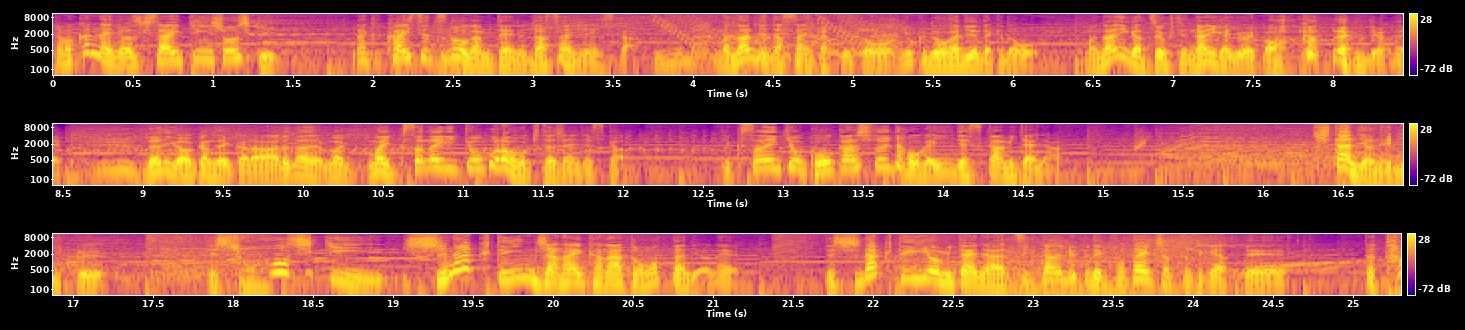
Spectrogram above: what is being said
わかんないね。私最近正直、なんか解説動画みたいの出さないじゃないですか。まあ、なんで出さないかっていうと、よく動画で言うんだけど、まあ、何が強くて何が弱いかわかんないんだよね。何がわかんないから、あれな、まあ、前草薙京コラボ来たじゃないですか。で、草薙京交換しといた方がいいですか？みたいな。来たんだよね、リプ。で、正直、しなくていいんじゃないかなと思ったんだよね。で、しなくていいよみたいなツイッターのリプで答えちゃった時あって、だ炭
